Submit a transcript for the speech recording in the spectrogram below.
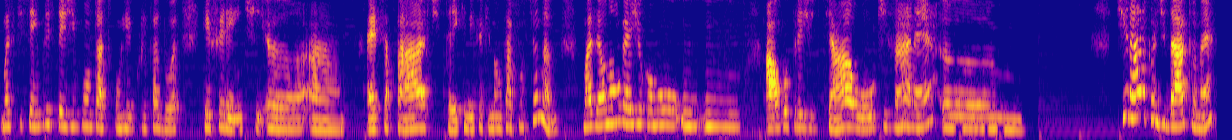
mas que sempre esteja em contato com o recrutador referente uh, a, essa parte técnica que não está funcionando. Mas eu não vejo como um, um, algo prejudicial ou que vá, né? Uh, tirar o candidato né,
